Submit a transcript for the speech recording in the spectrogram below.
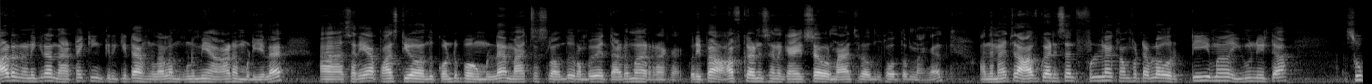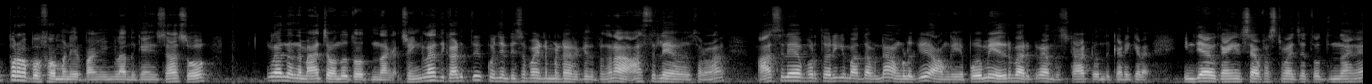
ஆட நினைக்கிற அந்த அட்டாக்கிங் கிரிக்கெட்டை அவங்களால முழுமையாக ஆட முடியல. சரியாக பாசிட்டிவாக வந்து கொண்டு போக முடியல மேட்சஸில் வந்து ரொம்பவே தடுமாறுறாங்க. குறிப்பாக ஆப்கானிஸ்தானுக்கு அகைன்ஸ்டாக ஒரு மேட்ச்சில் வந்து தோற்றுருந்தாங்க அந்த மேட்ச்சில் ஆப்கானிஸ்தான் ஃபுல்லாக கம்ஃபர்டபுளாக ஒரு டீமாக யூனிட்டாக சூப்பராக பெர்ஃபார்ம் பண்ணியிருப்பாங்க இங்கிலாந்துக்கு அகைன்ஸ்டாக ஸோ இங்கிலாந்து அந்த மேட்சை வந்து தோற்றுனாங்க ஸோ இங்கிலாந்துக்கு அடுத்து கொஞ்சம் டிசப்பாயின்மெண்ட்டாக இருக்குது. பார்த்தீங்கன்னா ஆஸ்திரேலியாவை சொல்லலாம். ஆஸ்திரேலியா பொறுத்த வரைக்கும் பார்த்தோம் அப்படின்னா அவங்களுக்கு அவங்க எப்போவுமே எதிர்பார்க்குற அந்த ஸ்டார்ட் வந்து கிடைக்கல. இந்தியாவுக்கு அகேன்ஸ்டாக ஃபஸ்ட் மேட்சை தோற்றுந்தாங்க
